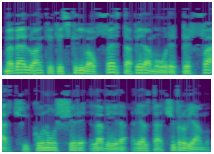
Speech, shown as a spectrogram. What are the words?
ma è bello anche che scriva offerta per amore per farci conoscere la vera realtà. Ci proviamo.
